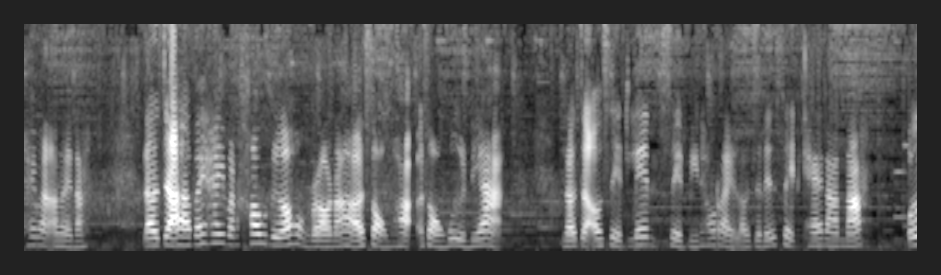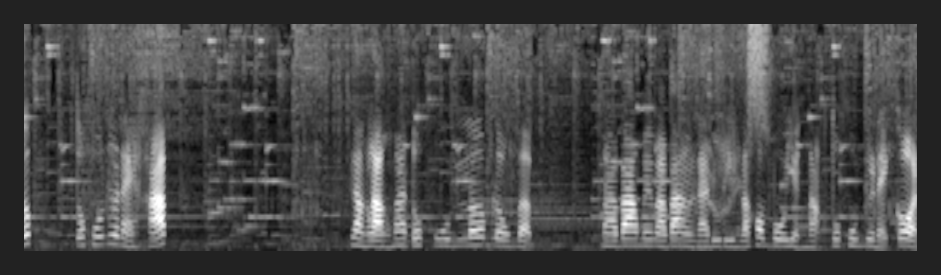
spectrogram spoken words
ให้มันอะไรนะ เราจะไม่ให้มันเข้าเนื้อของเรานะคะสองพัสองหมื่นเนี่ย เราจะเอาเศษเล่นเศษมีเท่าไหร่ เราจะเล่นเศษแค่นั้นนะปึ๊บตัวคูณอยู่ไหนครับ หลังๆมาตัวคูณเริ่มลงแบบ มาบ้างไม่มาบ้างเลยนะดูดิ แล้วคอมโบอย่างหนักตัวคูณอยู่ไหนก่อน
